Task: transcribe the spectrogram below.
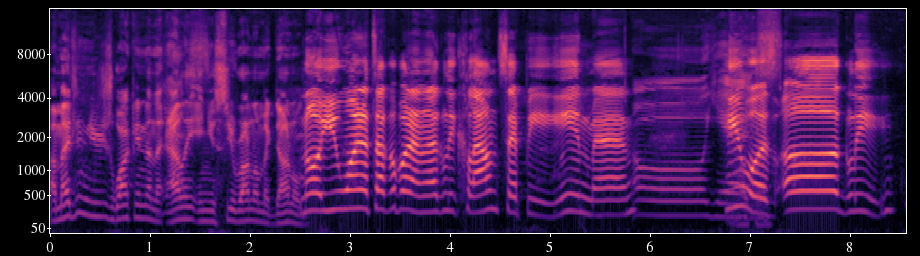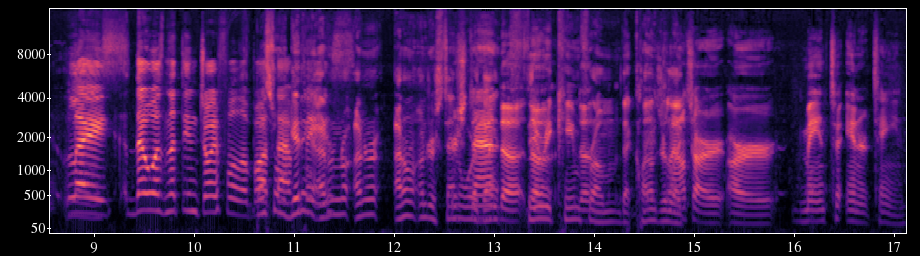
imagine you're just walking down the alley and you see Ronald McDonald. No, you want to talk about an ugly clown? Cepillín, man. Oh yeah. He was ugly. Like Yes. there was nothing joyful about That's what that I'm getting. face. I don't know. I don't, I don't understand, where that the- theory the- came the- from. That clowns The are like. clowns are are meant to entertain.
